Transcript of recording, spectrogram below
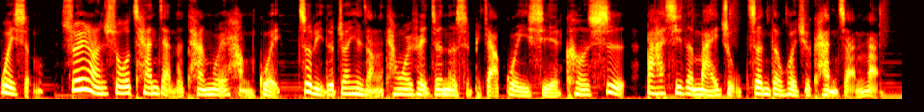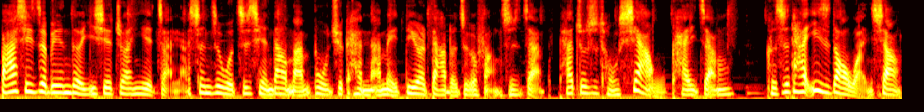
为什么？虽然说参展的摊位很贵，这里的专业展的摊位费真的是比较贵一些。可是巴西的买主真的会去看展览，巴西这边的一些专业展啊，甚至我之前到南部去看南美第二大的这个纺织展，它就是从下午开张。可是它一直到晚上，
